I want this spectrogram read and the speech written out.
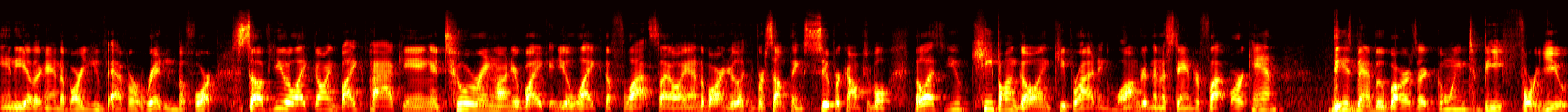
any other handlebar you've ever ridden before. So if you like going bike packing and touring on your bike and you like the flat style handlebar and you're looking for something super comfortable that lets you keep on going, keep riding longer than a standard flat bar can, these bamboo bars are going to be for you.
